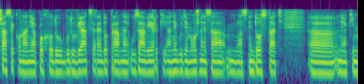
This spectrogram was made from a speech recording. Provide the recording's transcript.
čase konania pochodu budú viaceré dopravné uzávierky a nebude možné sa vlastne dostať e, nejakým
